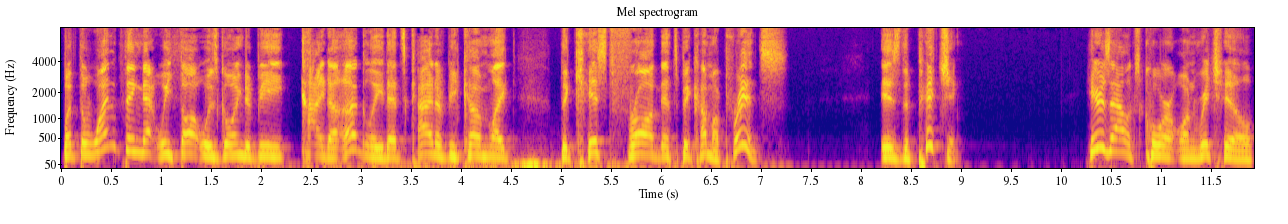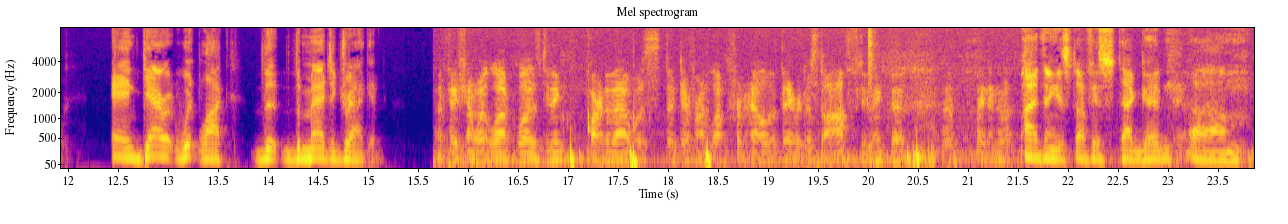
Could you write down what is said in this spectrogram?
But the one thing that we thought was going to be kind of ugly that's kind of become like the kissed frog that's become a prince is the pitching. Here's Alex Cora on Rich Hill and Garrett Whitlock, the, the Magic Dragon. Efficient Whitlock was. Do you think part of that was the different look from Hill that they were just off? Do you think that, that played into it? I think his stuff is that good. Um,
